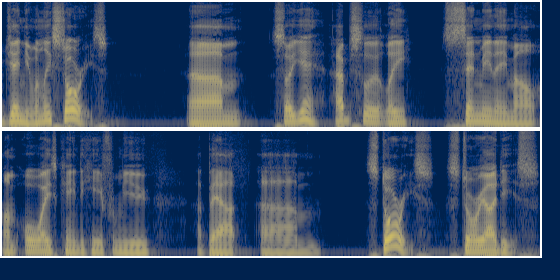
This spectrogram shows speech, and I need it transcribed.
genuinely stories. Um, so yeah, absolutely. Send me an email. I'm always keen to hear from you about um, stories, story ideas.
